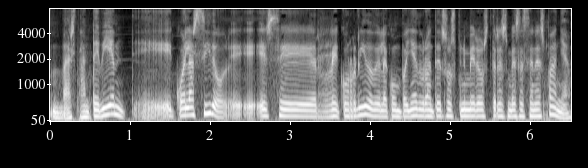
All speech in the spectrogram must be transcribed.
bastante bien. Eh, ¿Cuál ha sido eh, ese recorrido de la compañía durante esos primeros tres meses en España?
